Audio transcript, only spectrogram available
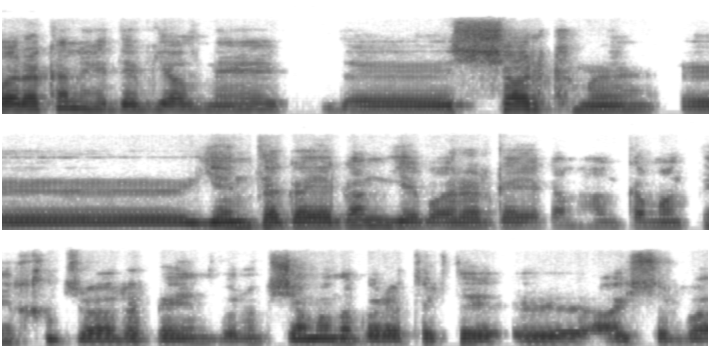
բարական հետևյալն է շարքը յենթագայական եւ արարգայական հանգամանքներ խնդրու արարգային, որոնք ժամանակ օրաթերթը այսօրվա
